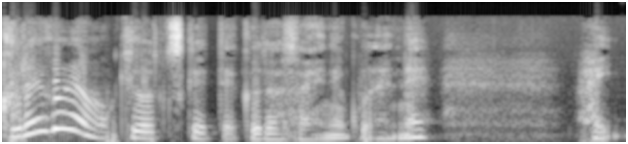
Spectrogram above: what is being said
くれぐれも気をつけてくださいね、これね。はい。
